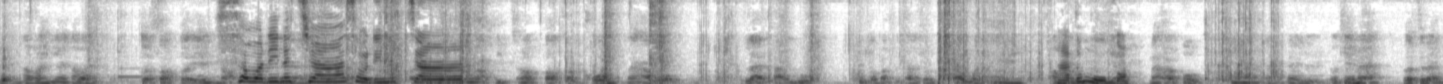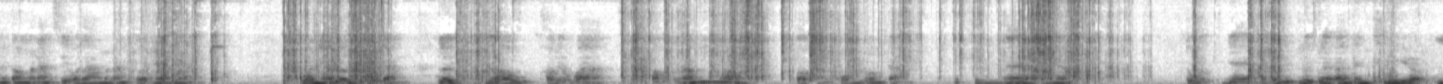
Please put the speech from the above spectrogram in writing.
แยงเข้าไปแยงเข้าไป ตรวจสอบตัวเองเนาะสวัสดีนะจ๊ะสวัสดีนะจ๊ะรับผิดชอบต่อสังคมนะครับผมและถ่ายรูปคู่กับบัตรประชาชนของเราวันพรุ่งนี้เอหาตู้หมูก่อน นะครับผมที่หน้างานได้เลย โอเคไหมเราจะได้ไม่ต้องมานั่งเสียเวลามานั่งตรวจหน้างานวันนี้เราอยู่ด้วยกันเราเราเขาเรียกว่าต้องรับผิดชอบต่อสังคมร่วมกันอ่าดังนั้นตรวจแยงเข้าไปลึกๆเลยอันหนึ่งทีแบบอื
